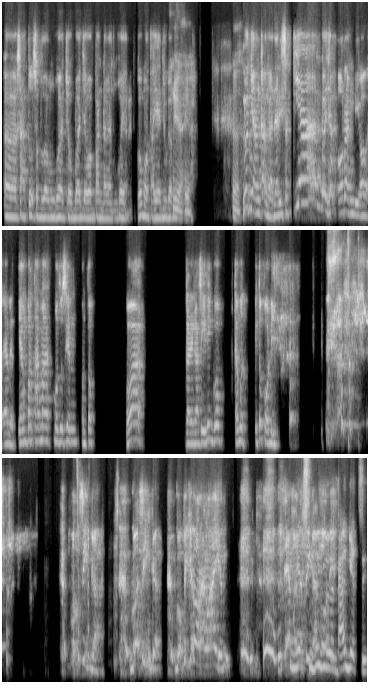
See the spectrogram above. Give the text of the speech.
Eh, satu sebelum gue coba jawab pandangan gue ya, gue mau tanya juga. Iya, iya. Lu nyangka nggak dari sekian banyak orang di All Elite, yang pertama mutusin untuk gue gak ada yang kasih ini, gue cabut. Itu Cody. gue sih enggak. Gue sih enggak. Gue pikir orang lain. Iya sih, gue juga kaget sih.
